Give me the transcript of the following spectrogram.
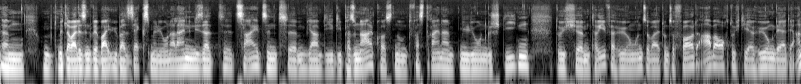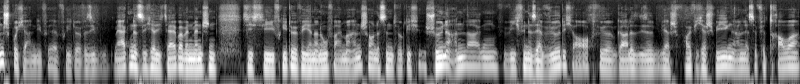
Ähm, und mittlerweile sind wir bei über sechs Millionen. Allein in dieser Zeit sind ähm, ja die, die Personalkosten um fast dreieinhalb Millionen gestiegen durch ähm, Tariferhöhungen und so weiter und so fort, aber auch durch die Erhöhung der, der Ansprüche an die äh, Friedhöfe. Sie merken das sicherlich selber, wenn Menschen sich die Friedhöfe hier in Hannover einmal anschauen. Das sind wirklich schöne Anlagen, wie ich finde, sehr würdig auch für gerade diese ja, häufig ja schwierigen Anlässe für Trauer.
